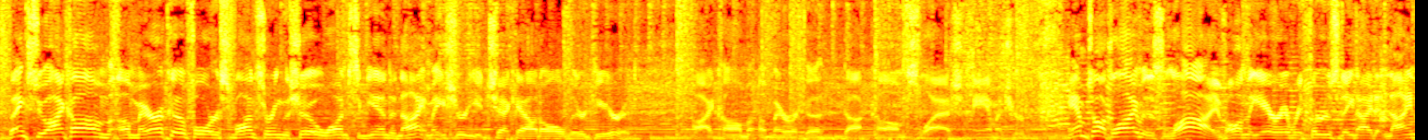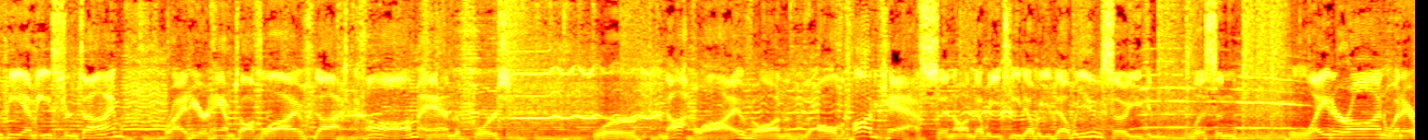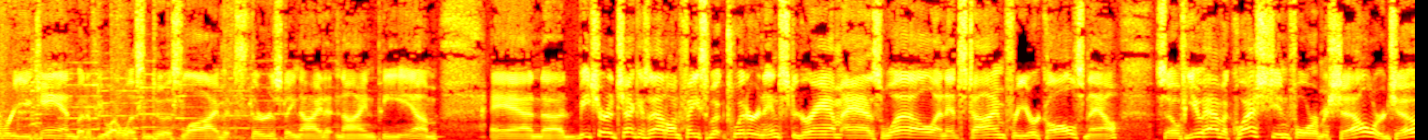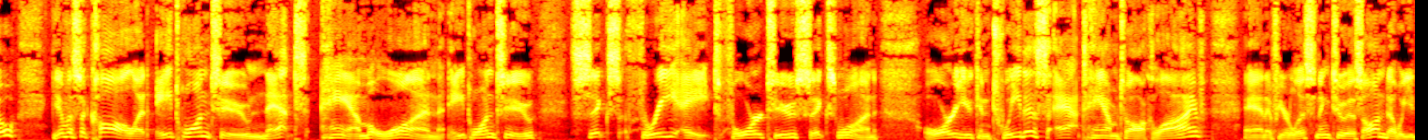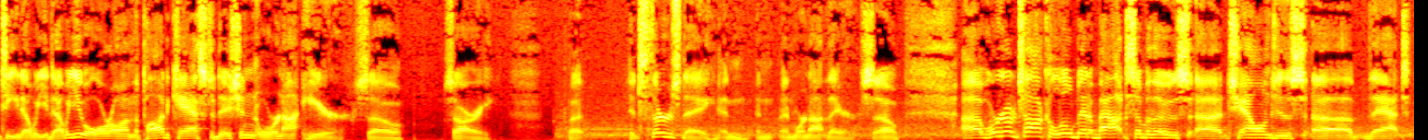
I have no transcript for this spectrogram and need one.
Thanks to ICOM America for sponsoring the show once again tonight. Make sure you check out all their gear at icomamerica.com slash amateur. Ham Talk Live is live on the air every Thursday night at 9 p.m. Eastern Time, right here at hamtalklive.com. And, of course, we're not live on all the podcasts and on WTWW, so you can listen later on whenever you can. But if you want to listen to us live, it's Thursday night at 9 p.m. And uh, be sure to check us out on Facebook, Twitter, and Instagram as well. And it's time for your calls now. So if you have a question for Michelle or Joe, give us a call at 812 NET HAM 1 812 638 4261 or you can tweet us at Ham Talk Live and if you're listening to us on WTWW or on the podcast edition we're not here so sorry but it's Thursday and, and, and we're not there. So uh, we're going to talk a little bit about some of those uh, challenges uh, that.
